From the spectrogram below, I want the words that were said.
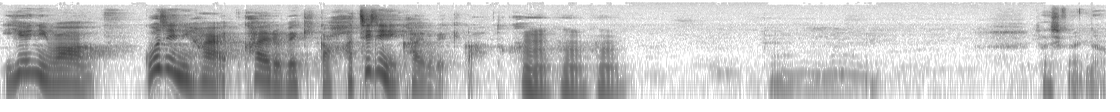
家には5時には帰るべきか、8時に帰るべきかとか。うん。うん。うん。確かにな。うん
